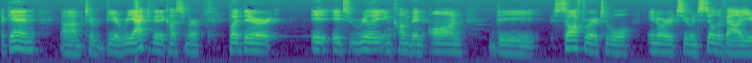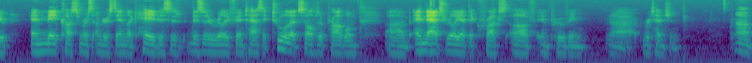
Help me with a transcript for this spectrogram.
again um, to be a reactivated customer, but they're, it, it's really incumbent on the software tool in order to instill the value and make customers understand like hey this is this is a really fantastic tool that solves a problem um, and that's really at the crux of improving uh, retention. Um,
